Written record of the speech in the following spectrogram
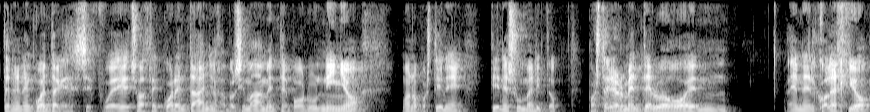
tener en cuenta que se fue hecho hace 40 años aproximadamente por un niño, bueno, pues tiene, tiene su mérito. Posteriormente, luego en, el colegio,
